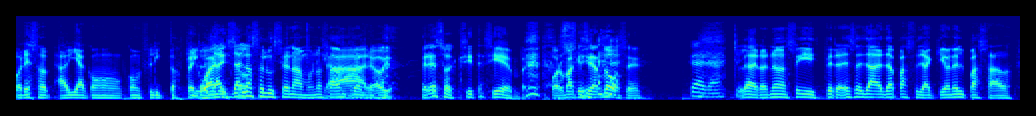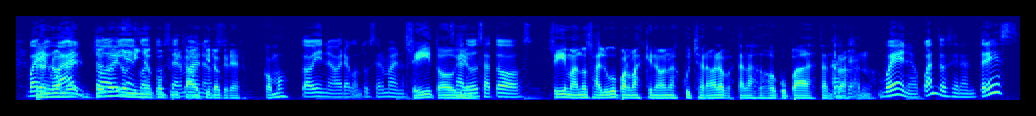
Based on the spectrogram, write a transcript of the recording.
Por eso había con- conflictos, pero Igual ya, eso- ya lo solucionamos, no saben claro, problema. obvio. Pero eso existe siempre, por más que sean dos, ¿eh? Claro. Claro, no, sí, pero eso ya, ya pasó, ya quedó en el pasado. Bueno, pero no, igual, no, yo todo no era un niño complicado, hermanos. quiero creer. ¿Cómo? Todo bien ahora con tus hermanos. Sí, todo bien. Saludos a todos. Sí, mando un saludo, por más que no nos escuchan ahora, pues están las dos ocupadas, están trabajando. Bueno, ¿cuántos eran? ¿Tres?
